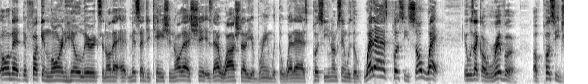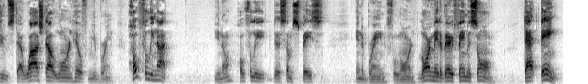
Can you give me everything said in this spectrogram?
all that the fucking Lauryn Hill lyrics and all that miseducation, all that shit, is that washed out of your brain with the wet ass pussy? You know what I'm saying? Was the wet ass pussy so wet, it was like a river of pussy juice that washed out Lauryn Hill from your brain? Hopefully not. You know, hopefully there's some space in the brain for Lauryn. Lauryn made a very famous song, That Thing.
